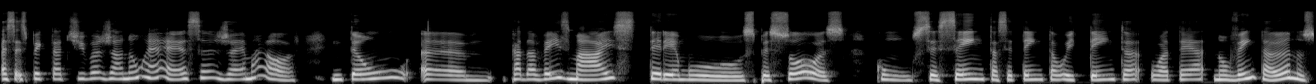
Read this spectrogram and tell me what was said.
essa expectativa já não é essa, já é maior. Então, um, cada vez mais teremos pessoas com 60, 70, 80 ou até 90 anos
